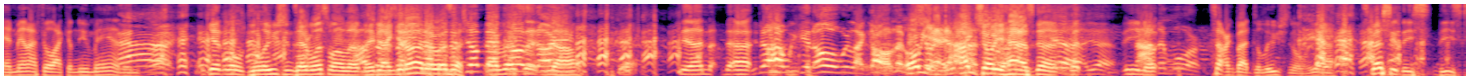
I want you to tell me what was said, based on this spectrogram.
and man, I feel like a new man. And I get little delusions every once in a while. That maybe I can get on. There was a jump back on a- it, no. yeah, uh, You know how we get old? We're like, oh, let me Oh show yeah, you how I can show you how it's done. Yeah, but yeah. you Not know, anymore. talk about delusional. Yeah, especially these these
